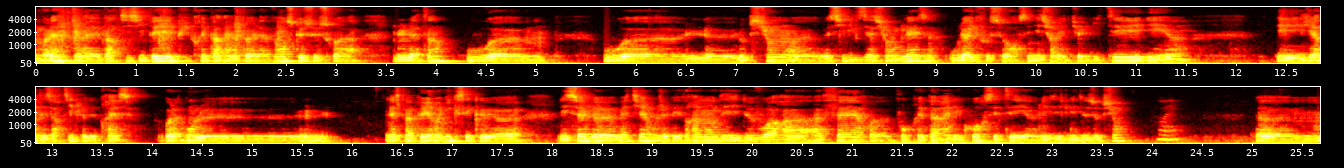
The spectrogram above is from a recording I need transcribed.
voilà, je dirais participer et puis préparer un peu à l'avance, que ce soit le latin ou, ou l'option civilisation anglaise, où là il faut se renseigner sur l'actualité et, et lire des articles de presse. Voilà, bon, le, l'aspect un peu ironique, c'est que les seules matières où j'avais vraiment des devoirs à, à faire euh, pour préparer les cours, c'était euh, les, les deux options. Ouais. Euh,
